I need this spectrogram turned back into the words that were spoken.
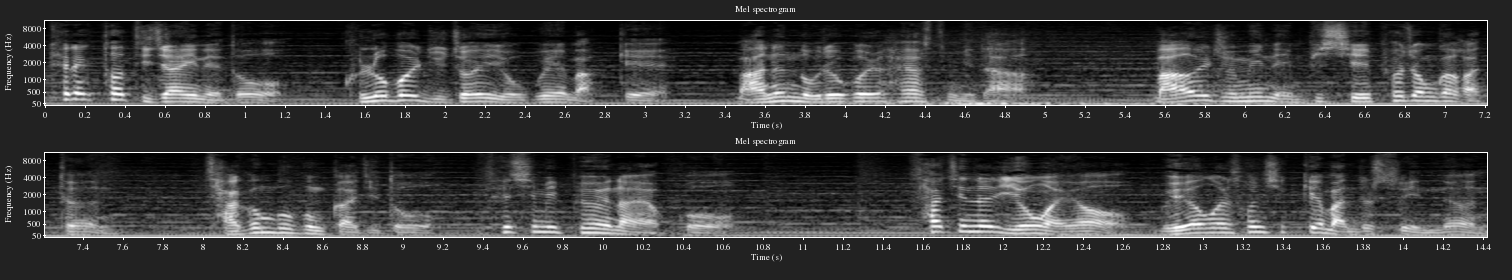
캐릭터 디자인에도 글로벌 유저의 요구에 맞게 많은 노력을 하였습니다. 마을 주민 NPC의 표정과 같은 작은 부분까지도 세심히 표현하였고 사진을 이용하여 외형을 손쉽게 만들 수 있는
